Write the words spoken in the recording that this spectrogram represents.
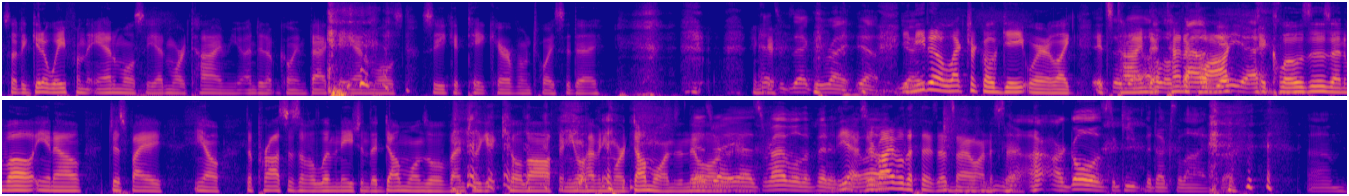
so to get away from the animals, so you had more time. You ended up going back to animals, so you could take care of them twice a day. And that's exactly right. Yeah, you yeah. need an electrical gate where, like, it's, It's a- timed a at ten o'clock. gate, yeah. It closes, and well, you know, just by you know the process of elimination, the dumb ones will eventually get killed off, and you won't have any more dumb ones, and they'll That's right. Yeah, survival of the fittest. yeah, well, survival of the fittest. That's what I want to say. Yeah, our, our goal is to keep the ducks alive. So. um,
